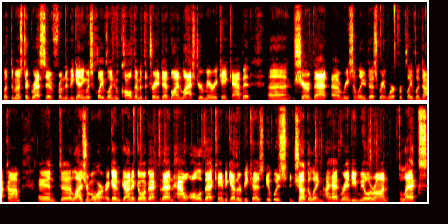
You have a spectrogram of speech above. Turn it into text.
But the most aggressive from the beginning was Cleveland, who called them at the trade deadline last year. Mary Kay Cabot uh, shared that uh, recently, who does great work for Cleveland.com. And uh, Elijah Moore, again, kind of going back to that and how all of that came together because it was juggling. I had Randy Mueller on, Flex,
